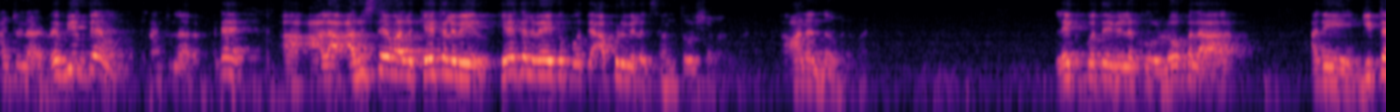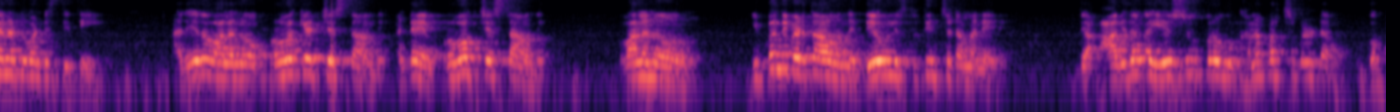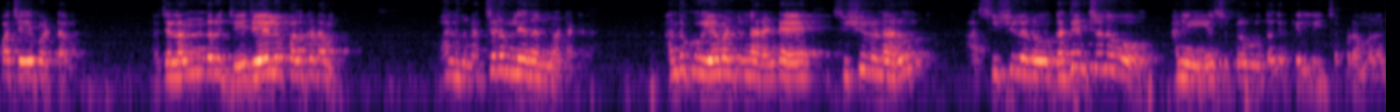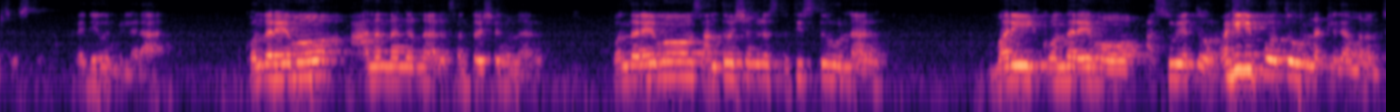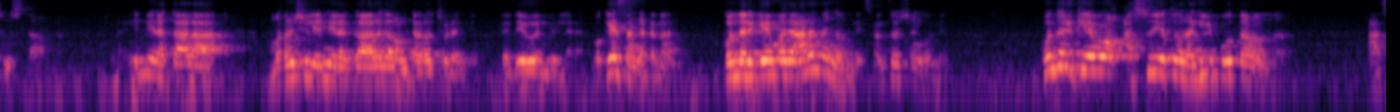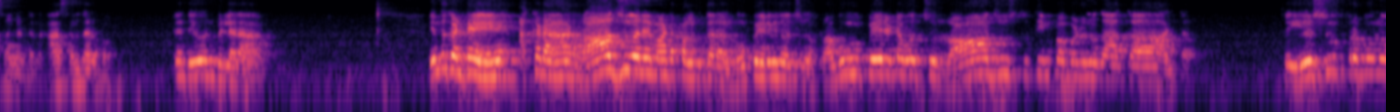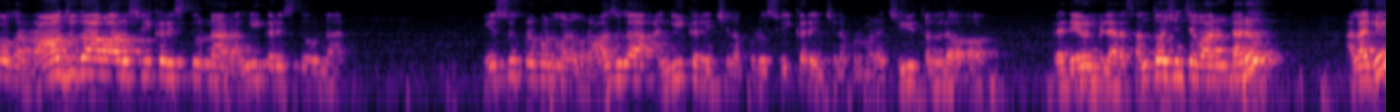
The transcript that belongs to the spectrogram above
అంటున్నాడు. రెబ్యూక్ దెమ్ అంటున్నారు. అంటే అలా అరుస్తే వాళ్ళు కేకలు వేయరు. కేకలు వేయకపోతే అప్పుడు వీళ్ళకి సంతోషం అనమాట ఆనందం అనమాట లేకపోతే వీళ్ళకు లోపల అది గిట్టనటువంటి స్థితి. అదేదో వాళ్ళను ప్రొవోకేట్ చేస్తూ ఉంది. అంటే ప్రొవోక్ చేస్తూ ఉంది. వాళ్ళను ఇబ్బంది పెడతా ఉంది దేవుని స్థుతించడం అనేది. ఆ విధంగా యేసు ప్రభు ఘనపరచబడటం గొప్ప చేయబడ్డం. ప్రజలందరూ జేజేలు పలకడం వాళ్ళకు నచ్చడం లేదనమాట అక్కడ. అందుకు ఏమంటున్నారంటే శిష్యులు ఉన్నారు ఆ శిష్యులను గతించు అని యేసు ప్రభు దగ్గరికి వెళ్ళి చెప్పడం మనం చూస్తున్నాం. అరే దేవుని పిల్లరా కొందరేమో ఆనందంగా ఉన్నారు సంతోషంగా ఉన్నారు. కొందరేమో సంతోషంలో స్థుతిస్తూ ఉన్నారు. మరి కొందరేమో అసూయతో రగిలిపోతూ ఉన్నట్లుగా మనం చూస్తా ఉన్నాం. ఎన్ని రకాల మనుషులు ఎన్ని రకాలుగా ఉంటారో చూడండి. దేవుని బిళ్ళరా ఒకే సంఘటన. కొందరికేమో అది ఆనందంగా ఉంది సంతోషంగా ఉంది. కొందరికేమో అసూయతో రగిలిపోతా ఉన్నారు ఆ సంఘటన ఆ సందర్భం. దేవుని బిళ్ళరా ఎందుకంటే అక్కడ రాజు అనే మాట పలుకుతారు వాళ్ళు. ముప్పై ఎనిమిది వచ్చిన ప్రభువు పేరిట వచ్చు రాజు స్థుతింపబడును గాక అంటారు. సో యేసు ప్రభువును ఒక రాజుగా వారు స్వీకరిస్తున్నారు అంగీకరిస్తూ ఉన్నారు. యేసు ప్రభువును మనం రాజుగా అంగీకరించినప్పుడు స్వీకరించినప్పుడు మన జీవితంలో దేవుని బిళ్ళారా సంతోషించే వారు ఉంటారు. అలాగే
